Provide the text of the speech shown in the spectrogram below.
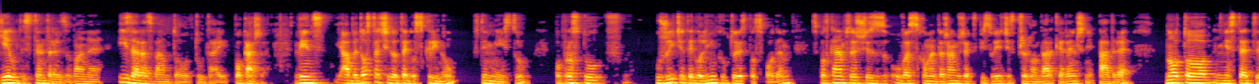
giełdy scentralizowane i zaraz Wam to tutaj pokażę. Więc aby dostać się do tego screenu w tym miejscu, po prostu użyjcie tego linku, który jest pod spodem. Spotkałem też się z, u Was z komentarzami, że jak wpisujecie w przeglądarkę ręcznie Padre, no to niestety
